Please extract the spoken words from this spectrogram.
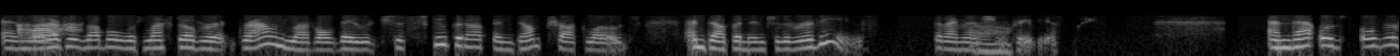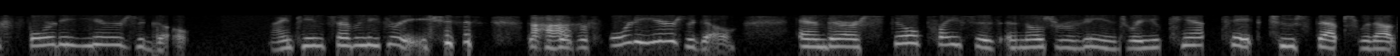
And Ah. whatever rubble was left over at ground level, they would just scoop it up in dump truck loads and dump it into the ravines that I mentioned Wow. previously. And that was over 40 years ago, 1973. this Uh-huh. is over 40 years ago. And there are still places in those ravines where you can't take two steps without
